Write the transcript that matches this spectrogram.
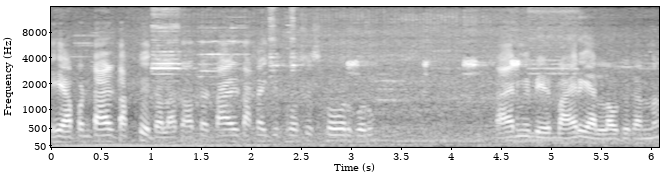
हे आपण टायर टाकतोय त्याला. तर आता टायर टाकायची प्रोसेस कवर करू. टायर मी बे बाहेर घ्यायला लावतो त्यांना.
